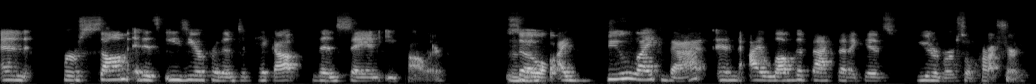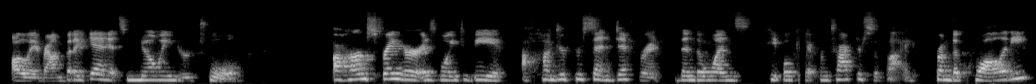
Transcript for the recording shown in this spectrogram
And for some, it is easier for them to pick up than, say, an e collar. Mm-hmm. So I do like that. And I love the fact that it gives universal pressure all the way around. But again, it's knowing your tool. A Herm Sprenger is going to be 100% different than the ones people get from Tractor Supply, from the quality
